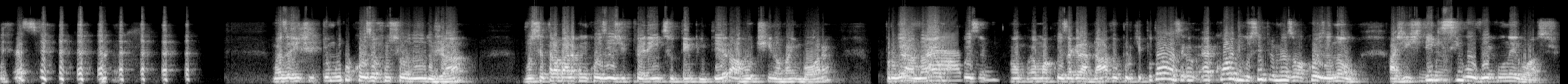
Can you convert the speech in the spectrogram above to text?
Acontece. Mas a gente tem muita coisa funcionando já. Você trabalha com coisas diferentes o tempo inteiro, a rotina vai embora. Programar é uma, coisa, é uma coisa agradável, porque, puta, é código sempre a mesma coisa? Não. A gente tem que se envolver com o negócio.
